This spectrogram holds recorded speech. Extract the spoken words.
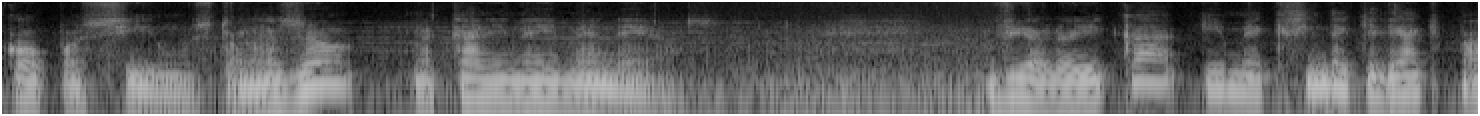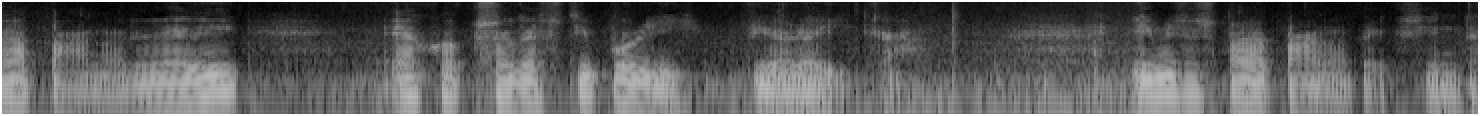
κόπωσή μου στο να ζω με κάνει να είμαι νέος. Βιολογικά είμαι 60 και λιγάκι παραπάνω, δηλαδή έχω εξοδευτεί πολύ βιολογικά. Είμαι σας παραπάνω από 60,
